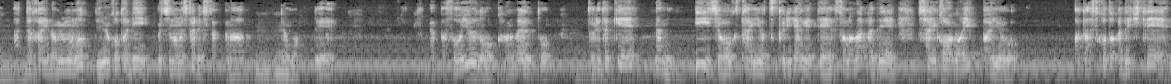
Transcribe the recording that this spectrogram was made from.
うん。あったかい飲み物っていうことに打ちのめされてたかなって思って、やっぱそういうのを考えると、どれだけ何いい状態を作り上げてその中で最高の一杯を渡すことができて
